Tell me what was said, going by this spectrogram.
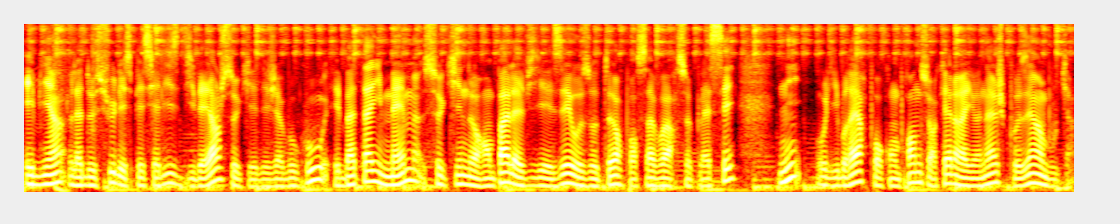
Eh bien, là-dessus, les spécialistes divergent, ce qui est déjà beaucoup, et bataillent même, ce qui ne rend pas la vie aisée aux auteurs pour savoir se placer, ni aux libraires pour comprendre sur quel rayonnage poser un bouquin.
